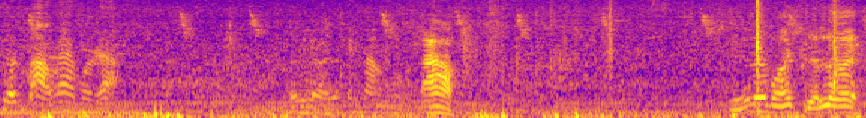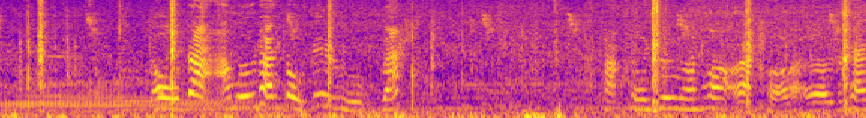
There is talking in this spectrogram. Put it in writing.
เอามันเชือนเปล่าแม่หมดละเป็นหนังอ้าวเหนือเลยบอกให้เฉือนเลยตูดอะเอามือแทงตูดที่หลุดนะผักเคยซื้อมาเพราะอะขอเออแทง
